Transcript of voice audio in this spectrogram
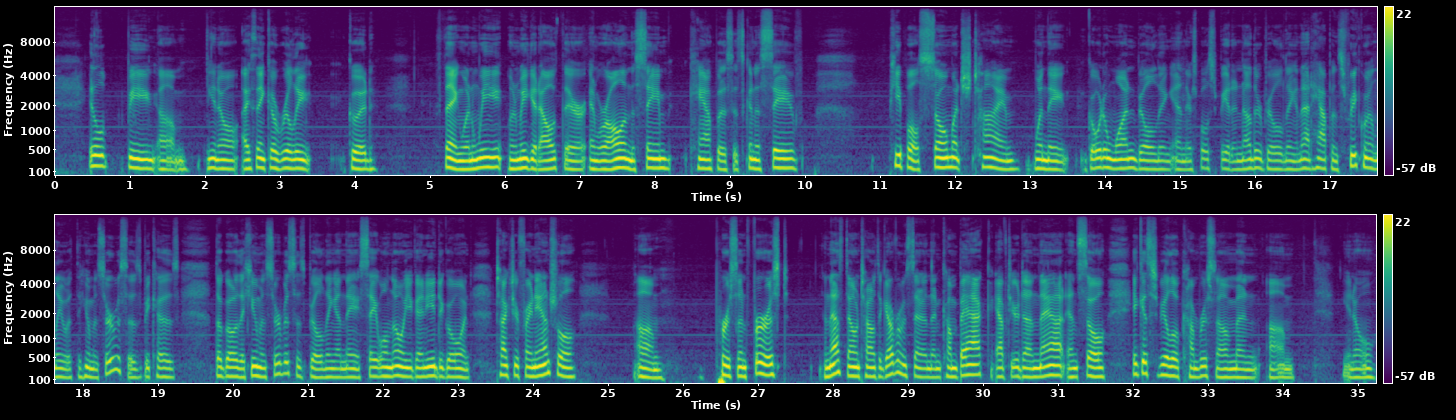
it'll be um, you know I think a really good thing when we when we get out there and we're all on the same campus. It's going to save people so much time when they go to one building and they're supposed to be at another building. And that happens frequently with the human services because they'll go to the human services building and they say well no you're going to need to go and talk to your financial um, person first. And that's downtown at the government center and then come back after you're done that. And so it gets to be a little cumbersome and um, you know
